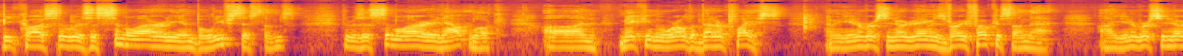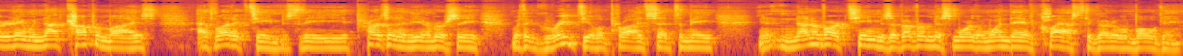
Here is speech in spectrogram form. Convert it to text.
because there was a similarity in belief systems there was a similarity in outlook on making the world a better place. I mean, University of Notre Dame is very focused on that. Uh, University of Notre Dame would not compromise athletic teams. The president of the university, with a great deal of pride, said to me, you know, "None of our teams have ever missed more than one day of class to go to a bowl game."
